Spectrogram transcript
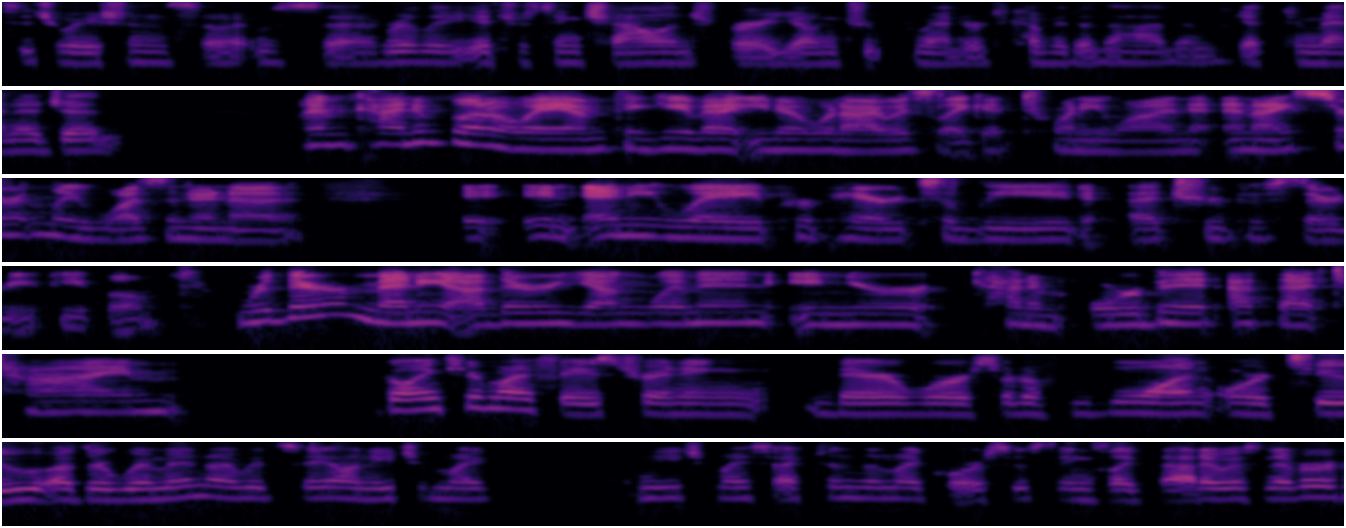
situations. So it was a really interesting challenge for a young troop commander to come into that and get to manage it. I'm kind of blown away. I'm thinking about, you know, what I was like at 21, and I certainly wasn't in a in any way prepared to lead a troop of 30 people. Were there many other young women in your kind of orbit at that time? Going through my phase training, there were sort of one or two other women, I would say, on each of my in each of my sections and my courses, things like that. I was never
